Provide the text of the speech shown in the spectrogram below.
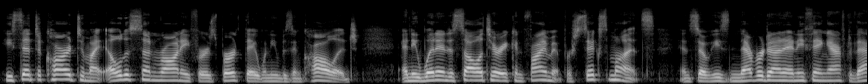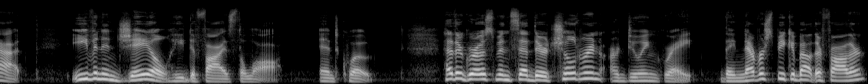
He sent a card to my eldest son Ronnie for his birthday when he was in college, and he went into solitary confinement for six months, and so he's never done anything after that. Even in jail, he defies the law. End quote. Heather Grossman said their children are doing great. They never speak about their father,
